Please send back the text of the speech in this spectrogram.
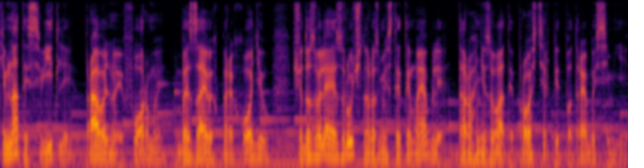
Кімнати світлі, правильної форми, без зайвих переходів, що дозволяє зручно розмістити меблі та організувати простір під потреби сім'ї.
